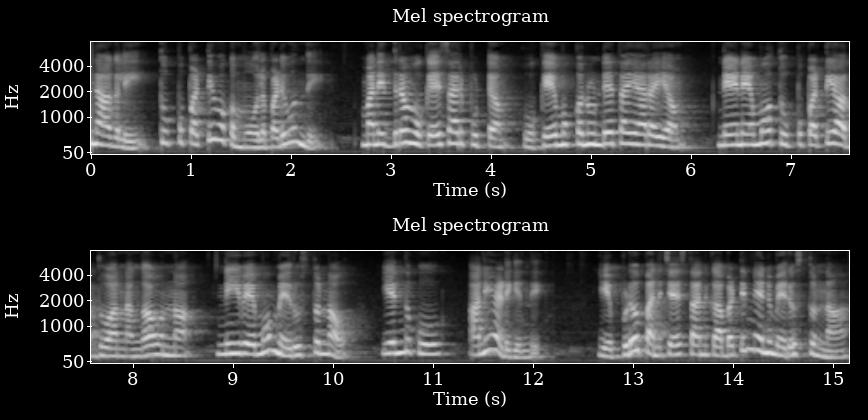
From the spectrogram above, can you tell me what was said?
నాగలి తుప్పు పట్టి ఒక మూలపడి ఉంది. మనిద్దరం ఒకేసారి పుట్టాం. ఒకే ముక్క నుండే తయారయ్యాం. నేనేమో తుప్పు పట్టి అధ్వాన్నంగా ఉన్నా. నీవేమో మెరుస్తున్నావు. ఎందుకు? అని అడిగింది. ఎప్పుడూ పని చేస్తాను కాబట్టి నేను మెరుస్తున్నా.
